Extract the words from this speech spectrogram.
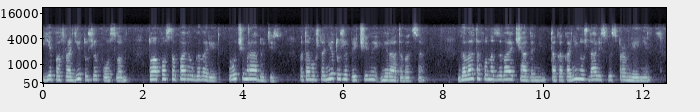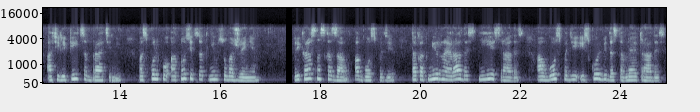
Епафродит уже послан, то апостол Павел говорит, впрочем, радуйтесь, потому что нет уже причины не радоваться. Галатов он называет чадами, так как они нуждались в исправлении, а филиппийцев – братьями, поскольку относится к ним с уважением. Прекрасно сказал о Господе, так как мирная радость не есть радость, а в Господе и скорби доставляют радость.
